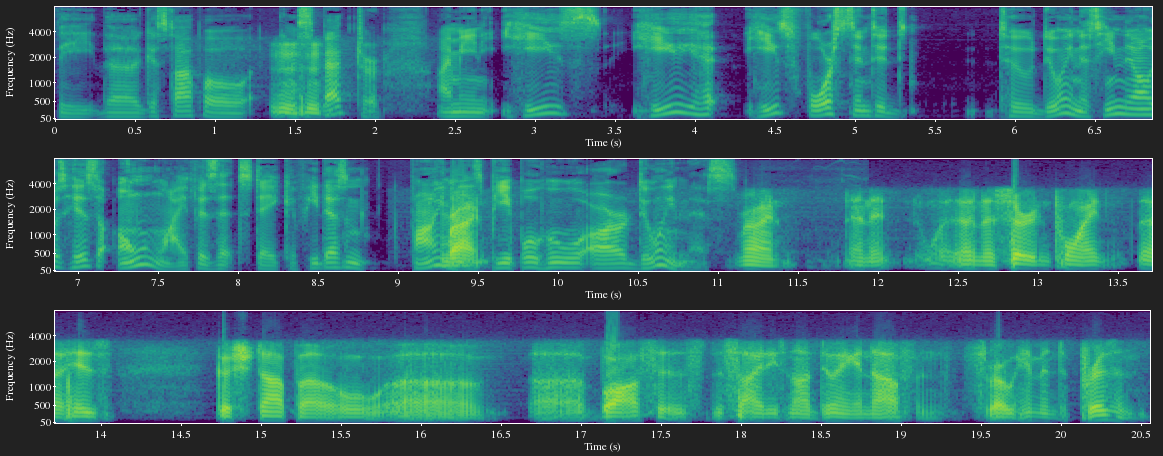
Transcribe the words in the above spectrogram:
the the Gestapo inspector, I mean, he's he he's forced into to doing this. He knows his own life is at stake if he doesn't find these people who are doing this. Right, and at, at a certain point, uh, his Gestapo uh, uh, bosses decide he's not doing enough and throw him into prison,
